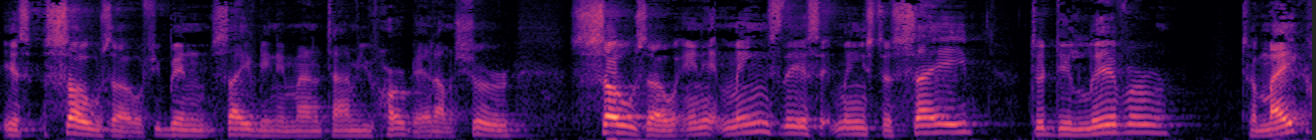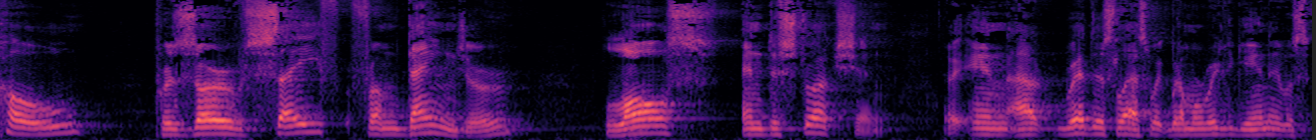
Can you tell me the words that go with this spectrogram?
is sozo. If you've been saved any amount of time, you've heard that, I'm sure. Sozo. And it means this it means to save, to deliver, to make whole, preserve safe from danger, loss, and destruction. And I read this last week, but I'm going to read it again. It was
